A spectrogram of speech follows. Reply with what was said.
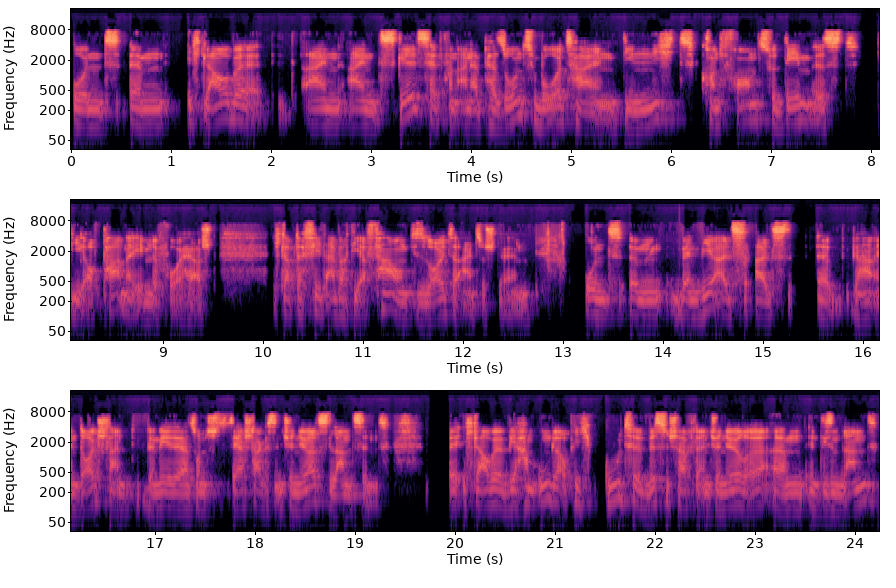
Und ähm, ich glaube, ein, ein Skillset von einer Person zu beurteilen, die nicht konform zu dem ist, die auf Partnerebene vorherrscht, ich glaube, da fehlt einfach die Erfahrung, diese Leute einzustellen. Und ähm, wenn wir als, als äh, ja, in Deutschland, wenn wir ja so ein sehr starkes Ingenieursland sind, ich glaube, wir haben unglaublich gute Wissenschaftler, Ingenieure ähm, in diesem Land,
